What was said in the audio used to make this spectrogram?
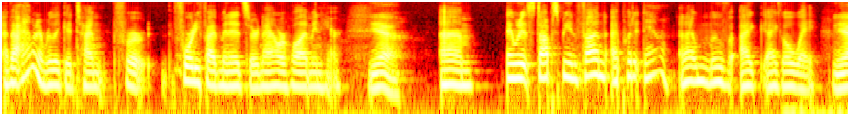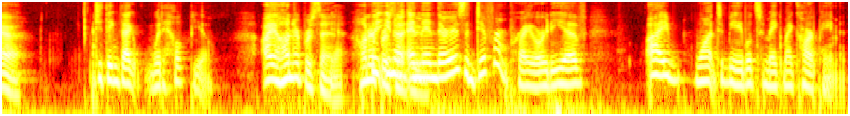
about having a really good time for 45 minutes or an hour while I'm in here. Yeah. Um, and when it stops being fun, I put it down and I move. I, I go away. Yeah. Do you think that would help you? I 100%. Yeah. 100%. But you know, and then there is a different priority of I want to be able to make my car payment.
